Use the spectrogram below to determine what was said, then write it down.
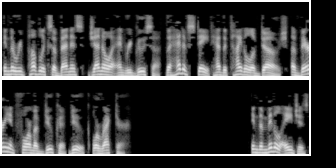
In the republics of Venice, Genoa and Ragusa, the head of state had the title of Doge, a variant form of Duca Duke, or Rector. In the Middle Ages,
